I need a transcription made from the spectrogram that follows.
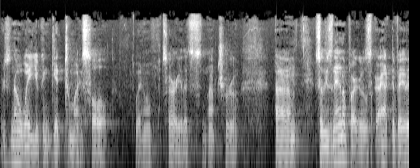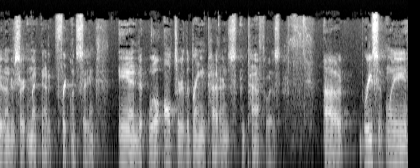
There's no way you can get to my soul. Well, sorry, that's not true. Um, so these nanoparticles are activated under certain magnetic frequency and will alter the brain patterns and pathways. Uh, recently,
